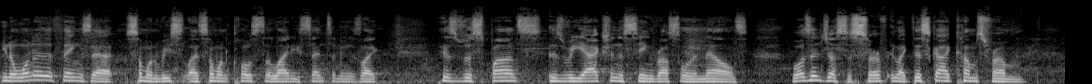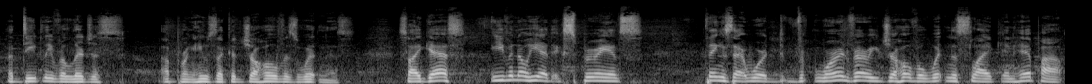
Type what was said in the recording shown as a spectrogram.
you know, one of the things that someone recent, like someone close to Lighty sent to me is like his response, his reaction to seeing Russell and Nels wasn't just a surf. Like this guy comes from a deeply religious upbringing. He was like a Jehovah's Witness. So I guess even though he had experienced things that were weren't very Jehovah Witness like in hip hop,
